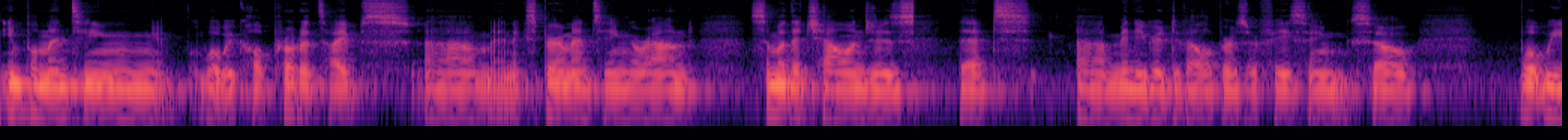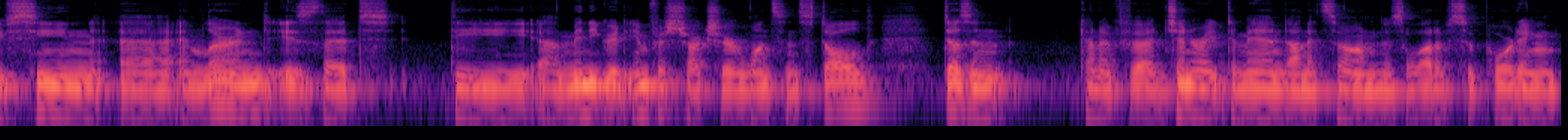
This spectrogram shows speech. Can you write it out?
implementing what we call prototypes um, and experimenting around some of the challenges that uh, mini grid developers are facing. So, what we've seen uh, and learned is that the uh, mini grid infrastructure, once installed, doesn't kind of uh, generate demand on its own. There's a lot of supporting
